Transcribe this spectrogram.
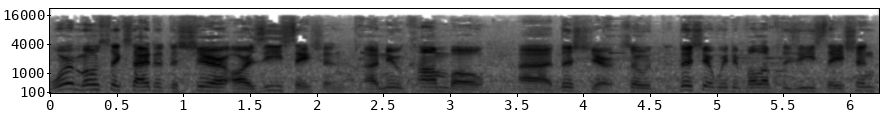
We're most excited to share our Z Station, a new combo uh, this year. So this year we developed the Z Station,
